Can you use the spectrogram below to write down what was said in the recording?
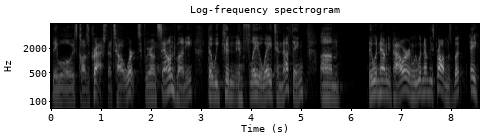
they will always cause a crash. That's how it works. If we were on sound money that we couldn't inflate away to nothing um, they wouldn't have any power and we wouldn't have these problems. But hey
